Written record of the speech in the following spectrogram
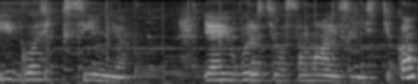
И глаксиния. Я ее вырастила сама из листика.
